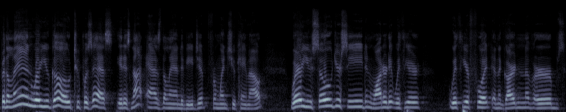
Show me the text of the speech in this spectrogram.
For the land where you go to possess, it is not as the land of Egypt from whence you came out, where you sowed your seed and watered it with your, with your foot, and the garden of herbs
